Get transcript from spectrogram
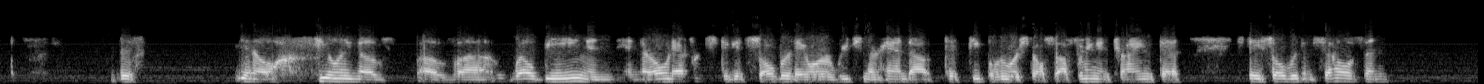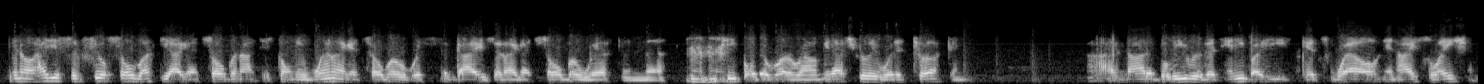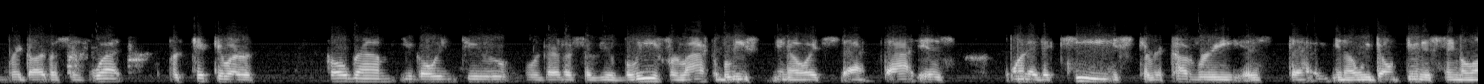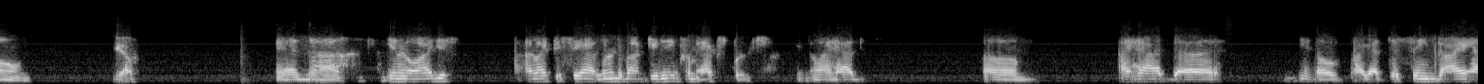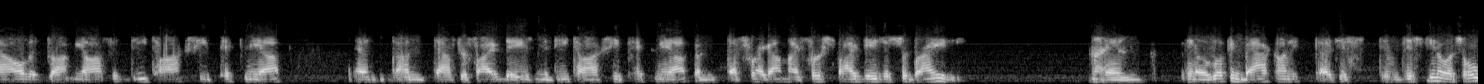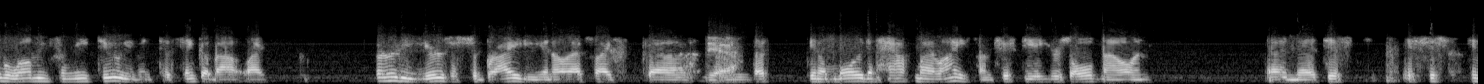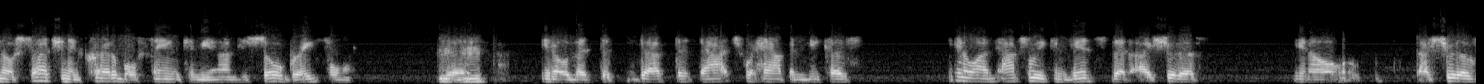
this, you know, feeling of of uh, well-being and, and their own efforts to get sober. They were reaching their hand out to people who were still suffering and trying to stay sober themselves. And you know, I just feel so lucky I got sober, not just only when I got sober, with the guys that I got sober with and the mm-hmm. people that were around me. That's really what it took. And I'm not a believer that anybody gets well in isolation, regardless of what particular program you go into, regardless of your belief or lack of belief. You know, it's that that is one of the keys to recovery is that you know we don't do this thing alone. Yeah. And uh, you know, I just I like to say I learned about giving from experts. You know, I had um, I had, uh, you know, I got the same guy, Al, that dropped me off at detox. He picked me up. And on, after five days in the detox, he picked me up, and that's where I got my first five days of sobriety. Nice. And you know, looking back on it, I just, it just, you know, it's overwhelming for me too, even to think about like 30 years of sobriety. You know, that's like, uh, yeah, um, that's you know, more than half my life. I'm 58 years old now, and and uh, just it's just you know such an incredible thing to me, and I'm just so grateful that mm-hmm. you know that, that that that that's what happened because you know I'm absolutely convinced that I should have you know I should have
